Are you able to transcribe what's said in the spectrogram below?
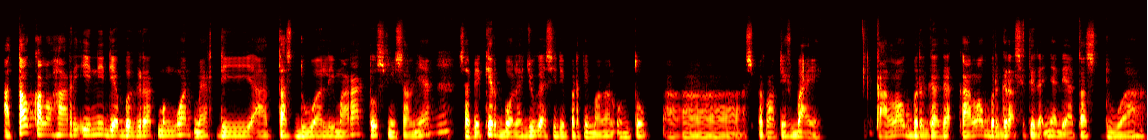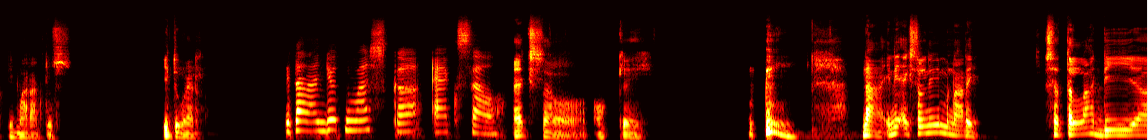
Atau kalau hari ini dia bergerak menguat mer di atas 2500 misalnya Mhm. saya pikir boleh juga sih dipertimbangkan untuk eh, spekulatif buy. Kalau bergerak kalau bergerak setidaknya di atas 2500 itu mer. Kita lanjut Mas ke Excel. Excel oke nah ini Excel ini menarik. Setelah dia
